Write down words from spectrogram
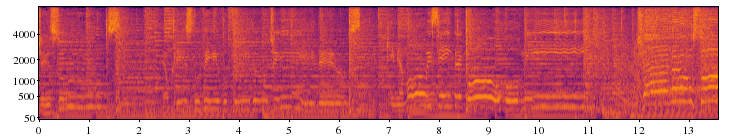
Jesus. É o Cristo vivo, Filho de Deus, que me amou e se entregou por mim. Já não sou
